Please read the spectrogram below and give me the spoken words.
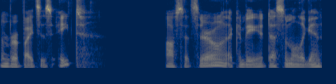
Number of bytes is 8 offset zero. That can be a decimal again.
